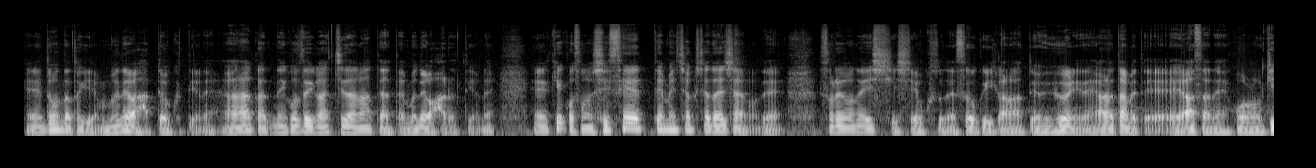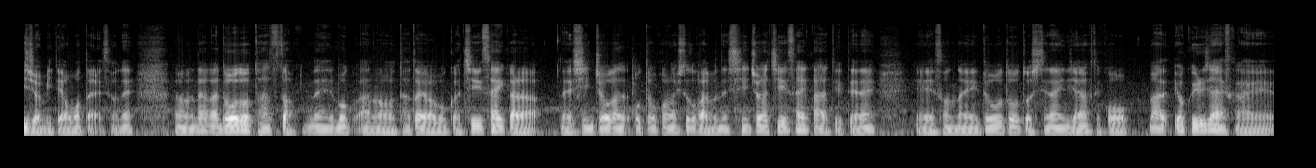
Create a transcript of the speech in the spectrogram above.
えー、どんな時でも胸を張っておくっていうねあなんか猫背がちだなってなったら胸を張るっていうね、えー、結構その姿勢ってめちゃくちゃ大事なのでそれをね意識しておくとねすごくいいかなっていうふうにね改めて、朝ねこの記事を見て思ったんですよね。うん、なんか堂々と立つとね僕あの例えば僕は小さいからね、身長が男の人とかでもね身長が小さいからって言ってね、えー、そんなに堂々としてないんじゃなくてこうまあよくいるじゃないですかね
